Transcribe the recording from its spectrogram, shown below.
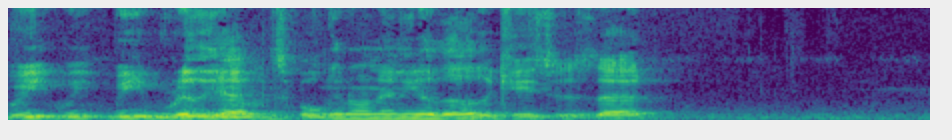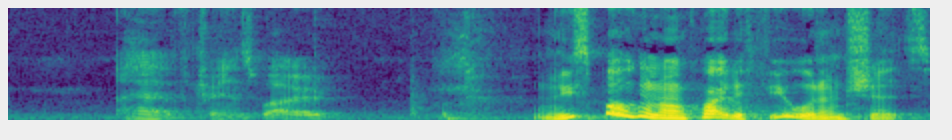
we, we, we really haven't spoken on any of the other cases that have transpired. He's spoken on quite a few of them shits.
